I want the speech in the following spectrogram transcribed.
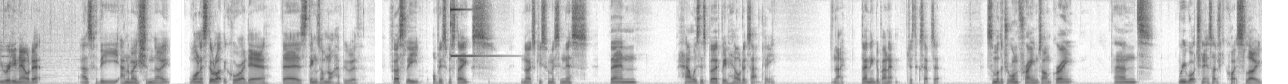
You really nailed it. As for the animation though, while I still like the core idea, there's things I'm not happy with. Firstly, obvious mistakes. No excuse for missing this. Then, how is this bird being held exactly? No, don't think about it, just accept it. Some of the drawn frames aren't great, and rewatching it, it's actually quite slow.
